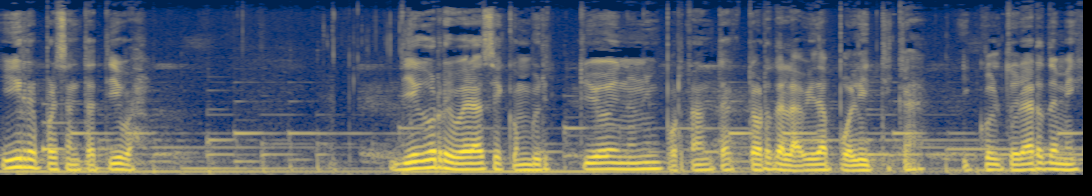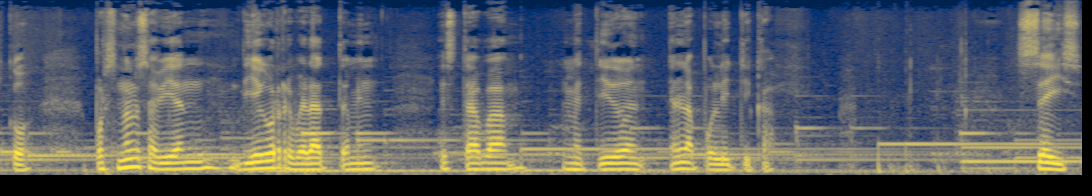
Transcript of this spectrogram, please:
y representativa. Diego Rivera se convirtió en un importante actor de la vida política y cultural de México. Por si no lo sabían, Diego Rivera también estaba metido en, la política. 6.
